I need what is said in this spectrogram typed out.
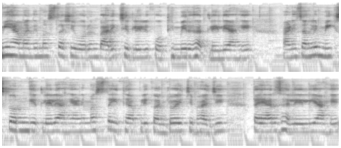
मी ह्यामध्ये मस्त अशी वरून बारीक चिरलेली कोथिंबीर घातलेली आहे आणि चांगली मिक्स करून घेतलेले आहे आणि मस्त इथे आपली कंटोळ्याची भाजी तयार झालेली आहे.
